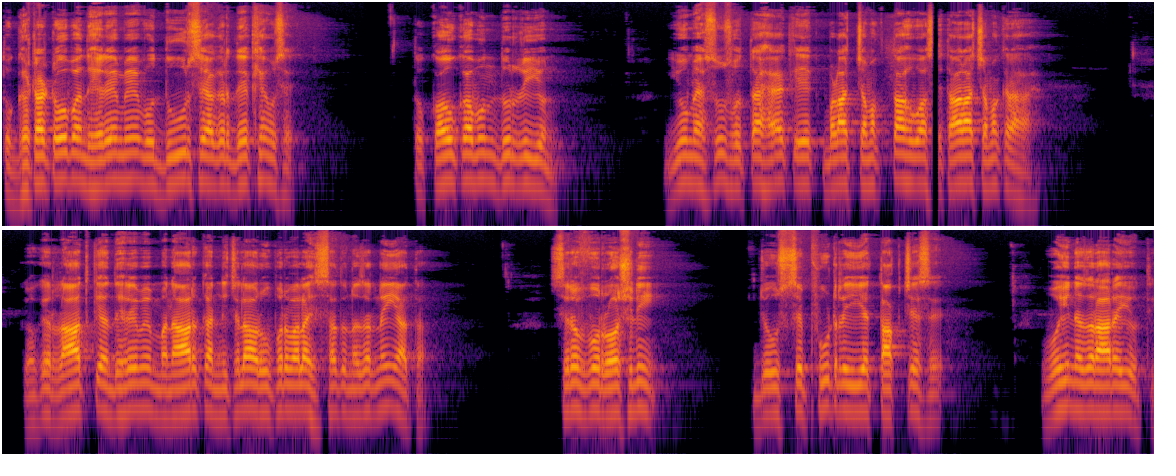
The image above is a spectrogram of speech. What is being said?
تو گھٹا ٹوپ اندھیرے میں وہ دور سے اگر دیکھیں اسے، تو کو کبن درریون۔ یوں محسوس ہوتا ہے کہ ایک بڑا چمکتا ہوا ستارہ چمک رہا ہے۔ کیونکہ رات کے اندھیرے میں منار کا نچلا اور اوپر والا حصہ تو نظر نہیں آتا۔ صرف وہ روشنی جو اس سے پھوٹ رہی ہے طاقچے سے۔ وہی نظر آ رہی ہوتی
